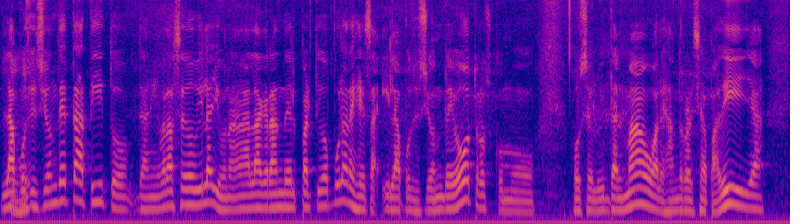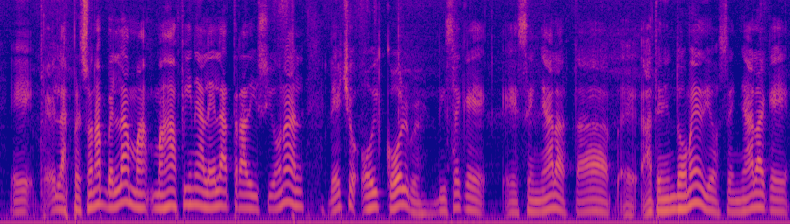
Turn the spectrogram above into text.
la posición de Tatito, de Aníbal Acedo Vila y una ala grande del Partido Popular es esa, y la posición de otros como José Luis Dalmao, Alejandro García Padilla, eh, las personas, ¿verdad?, más, más afines a la tradicional. De hecho, hoy Colbert dice que eh, señala, está eh, atendiendo medios, señala que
